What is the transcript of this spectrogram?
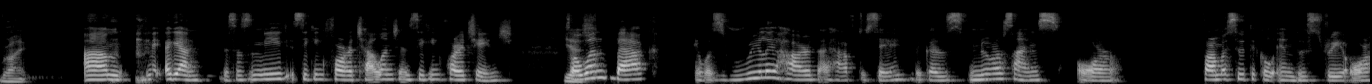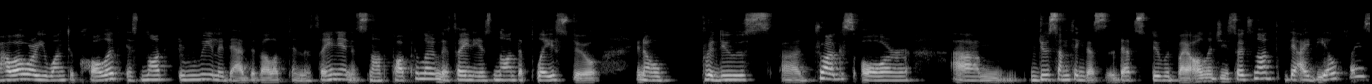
Right. Um, again, this is me seeking for a challenge and seeking for a change. Yes. So I went back. It was really hard, I have to say, because neuroscience or pharmaceutical industry or however you want to call it is not really that developed in Lithuania and it's not popular. Lithuania is not the place to, you know, produce uh, drugs or um, do something that's that's to do with biology. So it's not the ideal place.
